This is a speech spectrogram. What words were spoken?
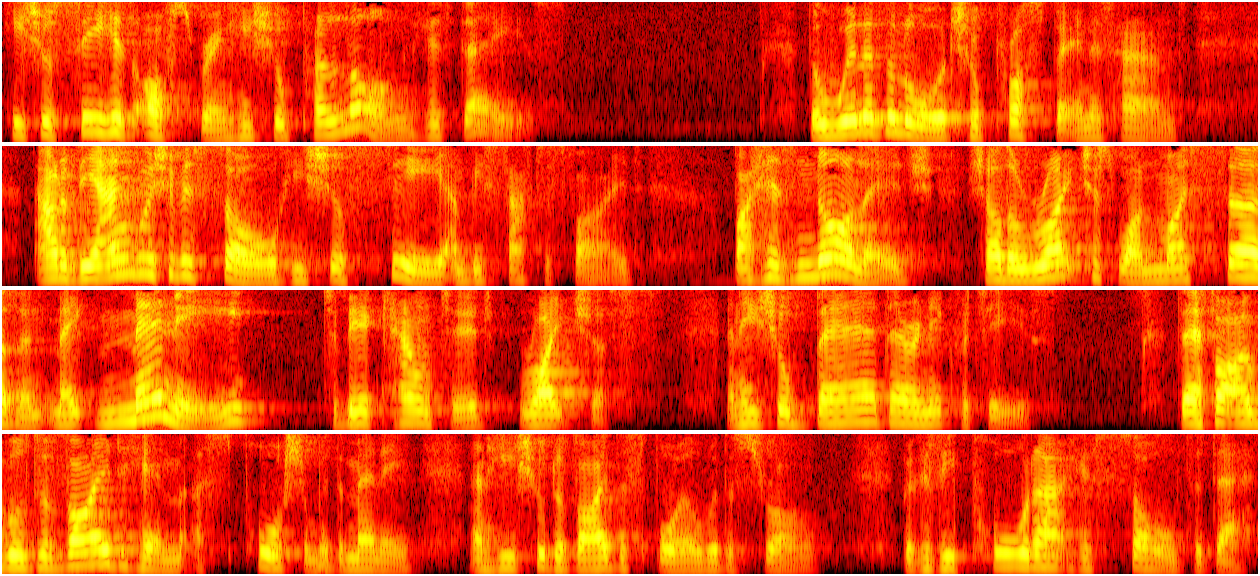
he shall see his offspring, he shall prolong his days. The will of the Lord shall prosper in his hand. Out of the anguish of his soul he shall see and be satisfied. By his knowledge shall the righteous one, my servant, make many to be accounted righteous, and he shall bear their iniquities. Therefore I will divide him a portion with the many, and he shall divide the spoil with the strong, because he poured out his soul to death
